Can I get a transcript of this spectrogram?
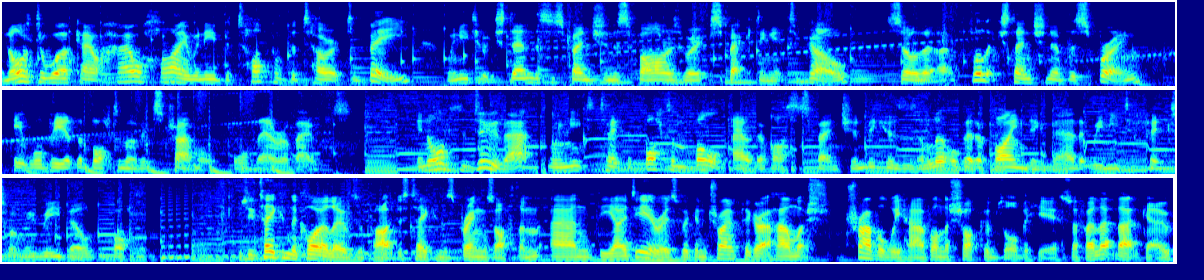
In order to work out how high we need the top of the turret to be, we need to extend the suspension as far as we're expecting it to go, so that at full extension of the spring, it will be at the bottom of its travel, or thereabouts. In order to do that, we need to take the bottom bolt out of our suspension because there's a little bit of binding there that we need to fix when we rebuild the bottom. So we've taken the coilovers apart, just taken the springs off them, and the idea is we're going to try and figure out how much travel we have on the shock absorber here. So if I let that go,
